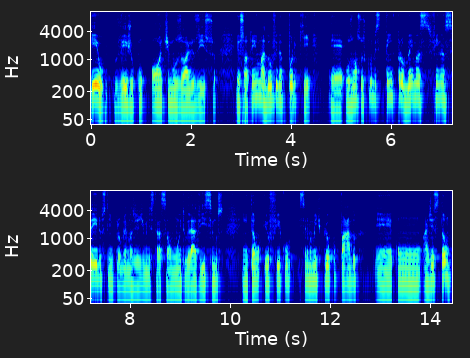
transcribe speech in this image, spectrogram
Eu vejo com ótimos olhos isso. Eu só tenho uma dúvida porque é, os nossos clubes têm problemas financeiros, têm problemas de administração muito gravíssimos, então eu fico extremamente preocupado é, com a gestão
